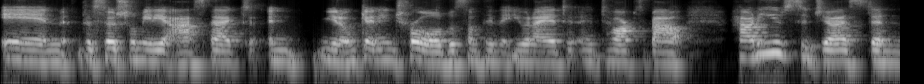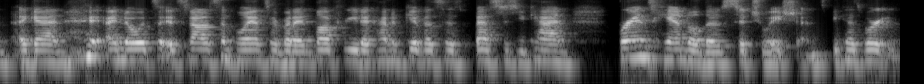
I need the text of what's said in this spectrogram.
in the social media aspect and you know getting trolled was something that you and i had, had talked about how do you suggest and again i know it's it's not a simple answer but i'd love for you to kind of give us as best as you can brands handle those situations because we're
